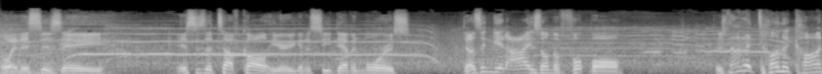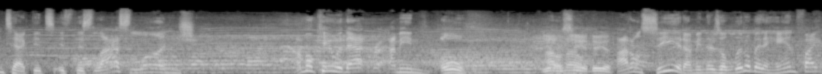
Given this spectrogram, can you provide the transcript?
Boy, this is a this is a tough call here. You're going to see Devin Morris doesn't get eyes on the football. There's not a ton of contact. It's it's this last lunge. I'm okay with that. I mean, oh, You I don't, don't, see it, do you? I don't see it. I mean, there's a little bit of hand fighting.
